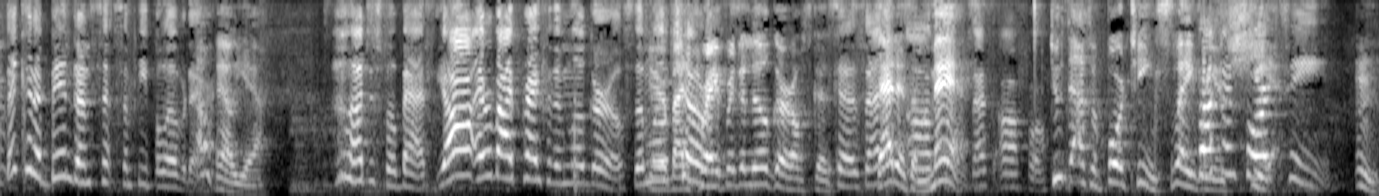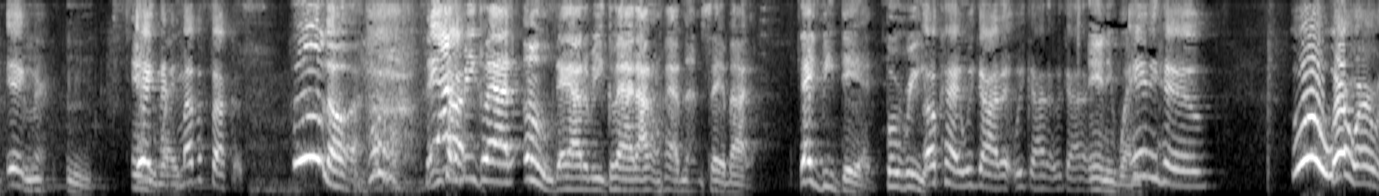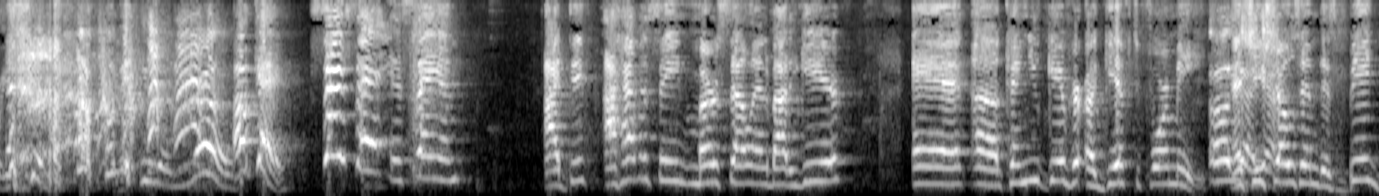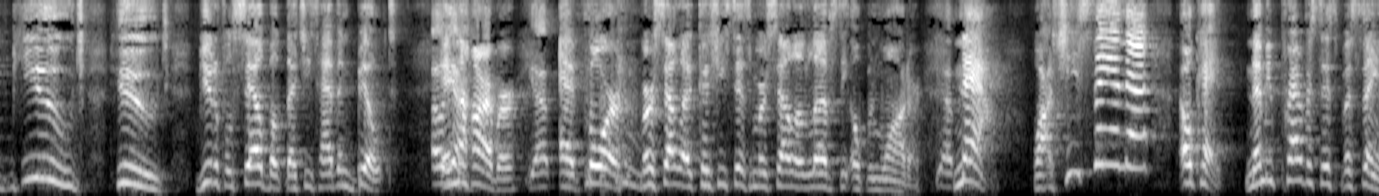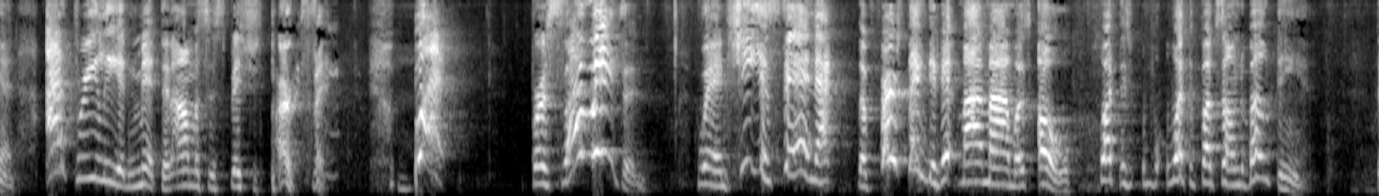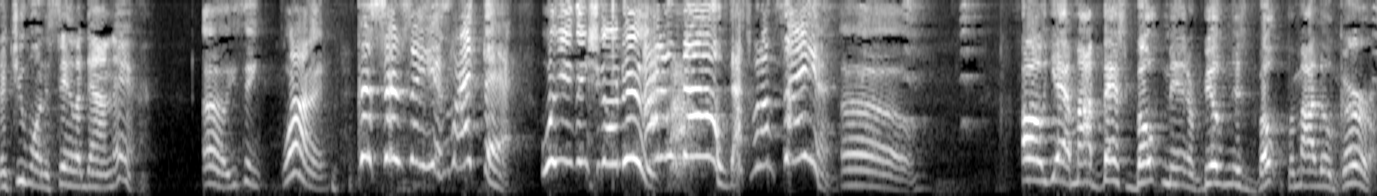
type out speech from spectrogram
they could have been done sent some people over there. Oh, hell yeah. I just feel bad. Y'all, everybody pray for them little girls. Them Everybody little pray for the little girls because Because that's that is a mess. That's awful. 2014 slavery Fucking and shit. 14. Mm, Ignorant. mm, mm. Ignorant motherfuckers. Ooh, Lord. They ought to be glad. Oh, they ought to be glad I don't have nothing to say about it. They'd be dead. For real. Okay, we got it. We got it. We got it. Anyway. Anywho. Woo, where were we? I don't even know. Okay. Cersei is saying, I did. I haven't seen Myrcella in about a year. And uh, can you give her a gift for me? Oh, yeah, and she yeah. shows him this big, huge, huge, beautiful sailboat that she's having built Oh, in yeah. the harbor Yep. at for Myrcella because she says Myrcella loves the open water. Yep. Now, while she's saying that, okay, let me preface this by saying I freely admit that I'm a suspicious person, but for some reason, when she is saying that, the first thing that hit my mind was, oh, what the what the fuck's on the boat then? That you want to sail her down there? Oh, you think why? Cause Cersei is like that. What do you think she gonna do? I don't know. That's what I'm saying. Oh. Oh yeah, my best boatmen are building this boat for my little girl,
